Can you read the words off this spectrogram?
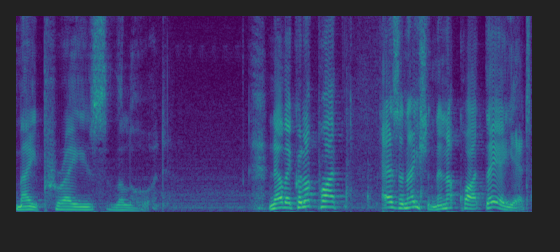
may praise the Lord. Now, they're not quite, as a nation, they're not quite there yet.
